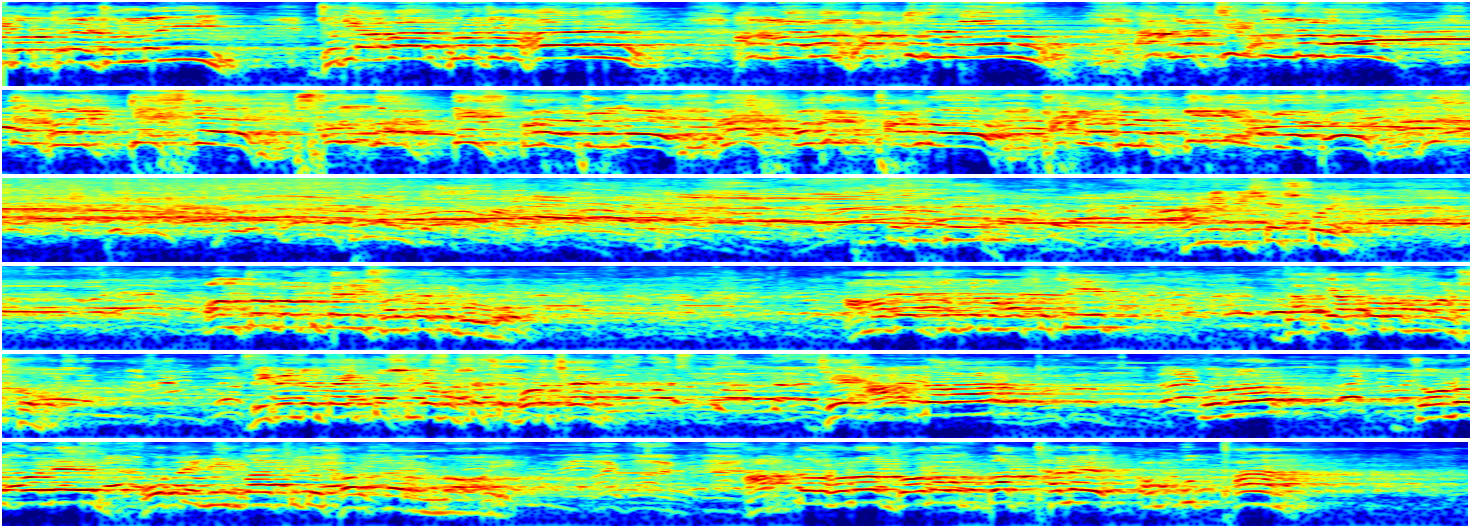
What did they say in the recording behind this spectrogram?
পরিবর্তনের জন্যই যদি আবার প্রয়োজন হয়, আমরা আবার রক্ত দেব, আমরা জীবন দেব। তারপরে দেশকে সুন্দর দেশ করার জন্য আমি বলব, আমাদের যুগ্ম মহাসচিব জাতি আতাউর রহমান সহ বিভিন্ন দায়িত্বশীলা বসেছে, বলেছেন যে আপনারা কোন জনগণের ভোটে নির্বাচিত সরকার নয়। আপনার হলো গণ অভ্যুত্থানের অভ্যুত্থান,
